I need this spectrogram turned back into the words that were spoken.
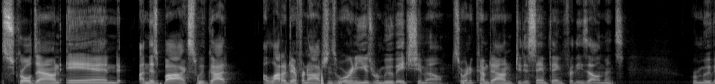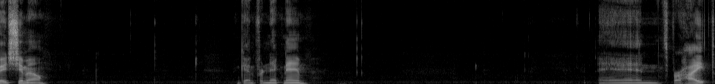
scroll down, and on this box, we've got a lot of different options, but we're going to use remove HTML. So we're going to come down, do the same thing for these elements, remove HTML. Again, for nickname. And for height.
